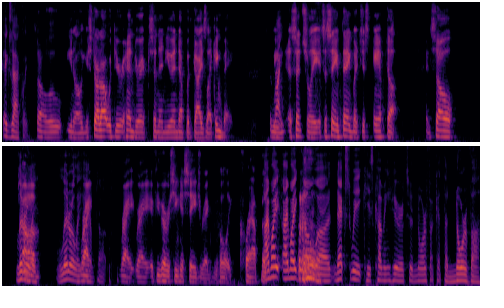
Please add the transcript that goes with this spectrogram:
Exactly. So you know, you start out with your Hendrix, and then you end up with guys like Yngwie. I mean, right. essentially, it's the same thing, but just amped up. And so, literally, um, literally right, amped up. Right, right. If you've ever seen his stage rig, holy crap! But... I might, I might go uh, next week. He's coming here to Norfolk at the Norva,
